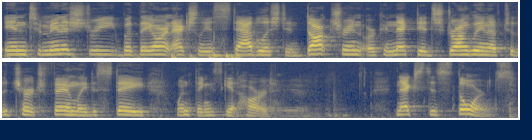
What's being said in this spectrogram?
into ministry, but they aren't actually established in doctrine or connected strongly enough to the church family to stay when things get hard. Next is thorns.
